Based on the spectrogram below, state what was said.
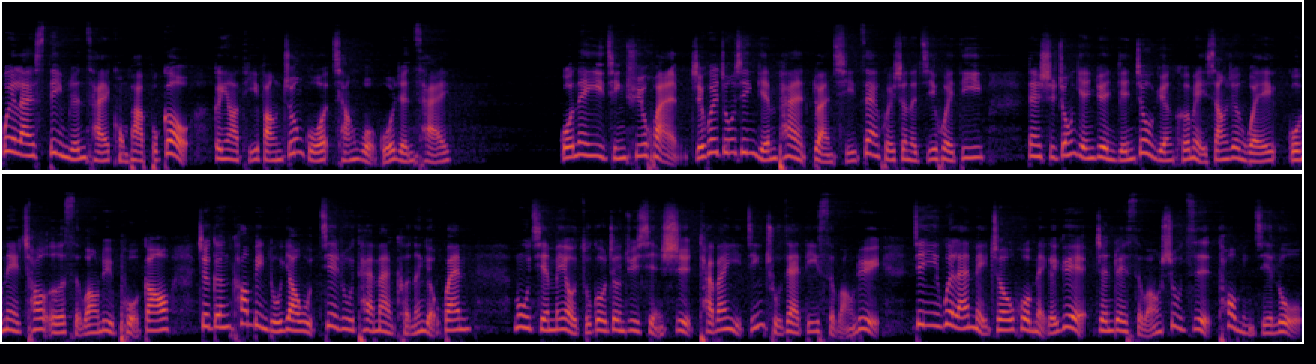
未来 STEAM 人才恐怕不够，更要提防中国抢我国人才。国内疫情趋缓，指挥中心研判短期再回升的机会低。但是中研院研究员何美香认为，国内超额死亡率颇高，这跟抗病毒药物介入太慢可能有关。目前没有足够证据显示台湾已经处在低死亡率，建议未来每周或每个月针对死亡数字透明揭露。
